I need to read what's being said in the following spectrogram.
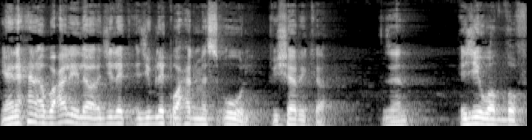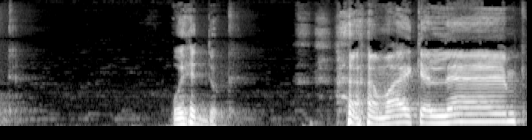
يعني الحين أبو علي لو أجي لك أجيب لك واحد مسؤول في شركة زين يجي يوظفك ويهدك. ما يكلمك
